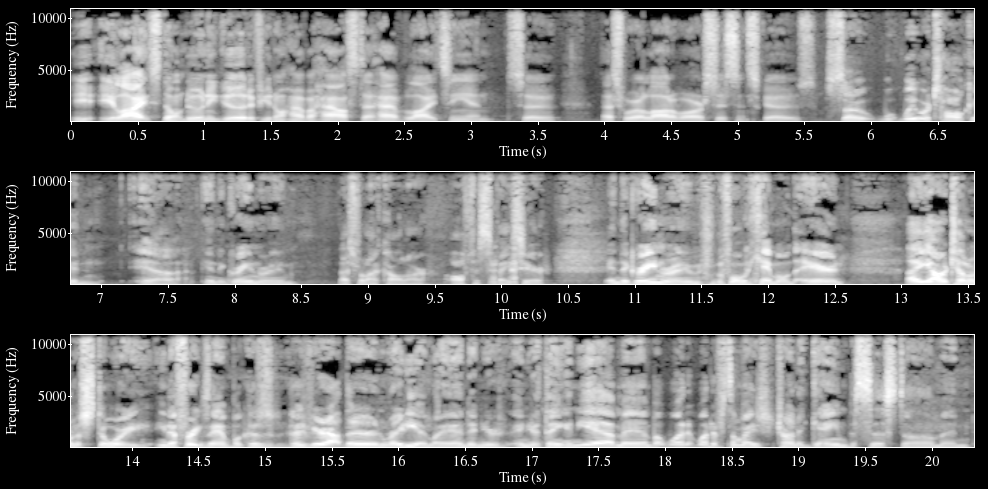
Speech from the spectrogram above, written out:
y- your lights don't do any good if you don't have a house to have lights in. So that's where a lot of our assistance goes. So we were talking uh, in the green room. That's what I call our office space here, in the green room before we came on the air. And uh, y'all were telling a story. You know, for example, because if you're out there in radio land and you're and you're thinking, yeah, man, but what what if somebody's trying to game the system and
